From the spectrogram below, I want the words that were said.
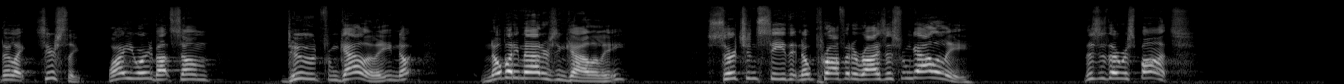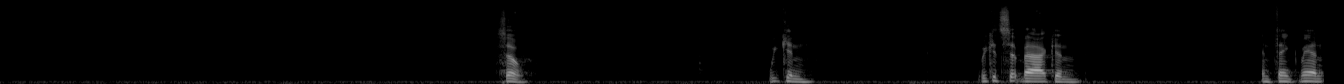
They're like, seriously, why are you worried about some dude from Galilee? No, nobody matters in Galilee. Search and see that no prophet arises from Galilee. This is their response. So, we can we could sit back and and think, man,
